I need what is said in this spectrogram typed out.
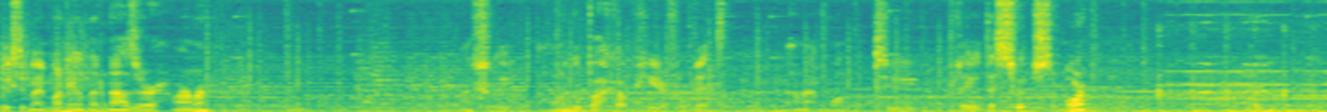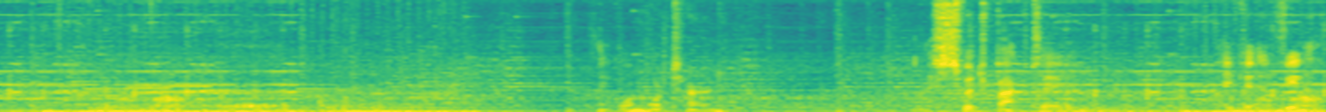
Wasted my money on the Nazar armor. Actually, I want to go back up here for a bit. And I want to play with the switch some more. I think one more turn. Switch back to Aika and Fina.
